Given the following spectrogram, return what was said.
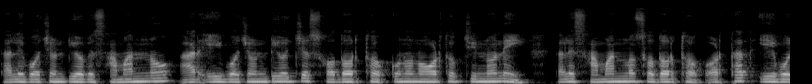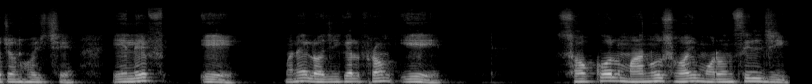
তাহলে বচনটি হবে সামান্য, আর এই বচনটি হচ্ছে সদর্থক, কোনো নঅর্থক চিহ্ন নেই। তাহলে সামান্য সদর্থক, অর্থাৎ এ বচন হয়েছে এল এফ এ মানে লজিক্যাল ফ্রম এ। সকল মানুষ হয় মরণশীল জীব।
